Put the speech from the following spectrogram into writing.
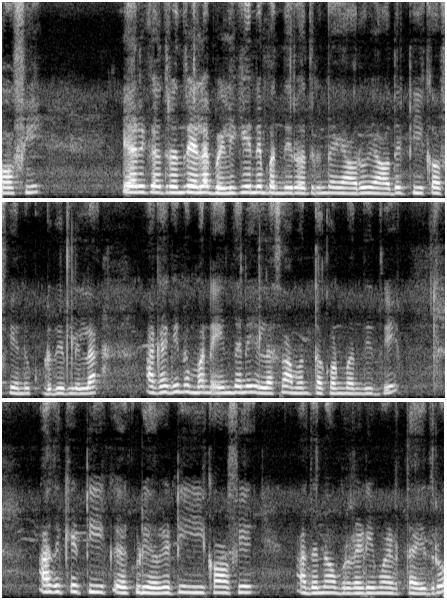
ಕಾಫಿ, ಯಾರಿಗಾದ್ರೂ ಅಂದರೆ ಎಲ್ಲ ಬೆಳಿಗ್ಗೆನೇ ಬಂದಿರೋದ್ರಿಂದ ಯಾರೂ ಯಾವುದೇ ಟೀ ಕಾಫಿ ಏನು ಕುಡಿದಿರಲಿಲ್ಲ. ಹಾಗಾಗಿ ನಮ್ಮ ಮನೆಯಿಂದನೇ ಎಲ್ಲ ಸಾಮಾನು ತಗೊಂಡು ಬಂದಿದ್ವಿ. ಅದಕ್ಕೆ ಟೀ ಕುಡಿಯೋರಿಗೆ ಟೀ, ಕಾಫಿ ಅದನ್ನು ಒಬ್ಬರು ರೆಡಿ ಮಾಡ್ತಾಯಿದ್ರು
